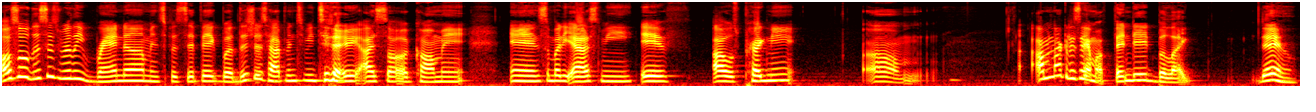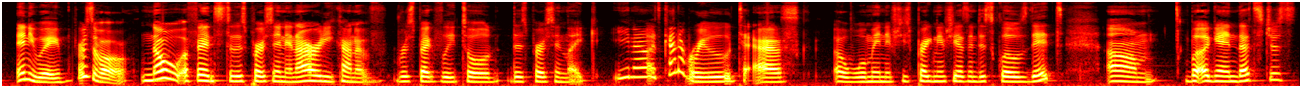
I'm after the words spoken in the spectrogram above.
Also, this is really random and specific, but this just happened to me today. I saw a comment and somebody asked me if I was pregnant. Um, I'm not gonna say I'm offended, but like, damn. Anyway, first of all, no offense to this person, and I already kind of respectfully told this person, like, you know, it's kind of rude to ask a woman if she's pregnant if she hasn't disclosed it. Um, but again, that's just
